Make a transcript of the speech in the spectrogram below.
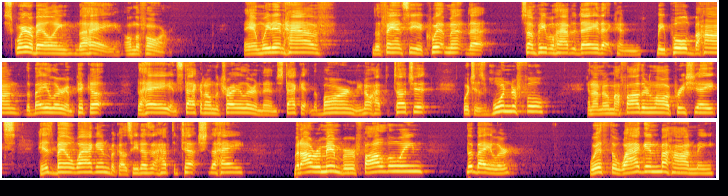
square baling the hay on the farm, and we didn't have the fancy equipment that some people have today that can be pulled behind the baler and pick up the hay and stack it on the trailer and then stack it in the barn. You don't have to touch it, which is wonderful. And I know my father in law appreciates his bale wagon because he doesn't have to touch the hay. But I remember following the baler with the wagon behind me,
